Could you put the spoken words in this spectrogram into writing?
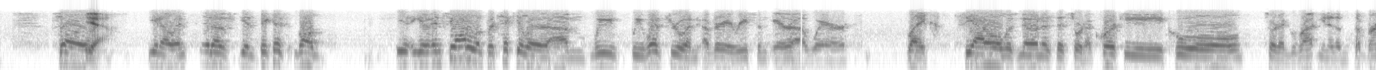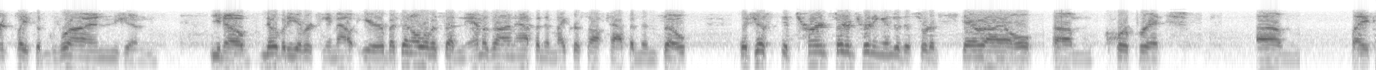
So Yeah. you know, instead of you know, because well, you you know, in Seattle in particular, um, we we went through an, a very recent era where, like, Seattle was known as this sort of quirky, cool, sort of grunt, you know, the, the birthplace of grunge, and you know, nobody ever came out here. But then all of a sudden, Amazon happened and Microsoft happened, and so it just it turned started turning into this sort of sterile, um, corporate, um, like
